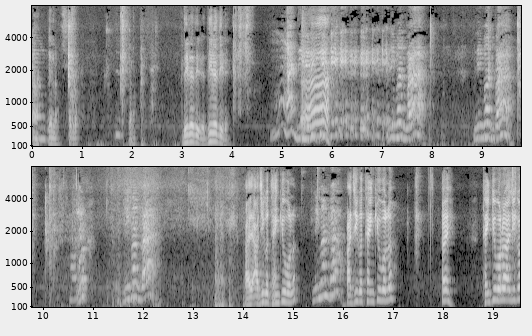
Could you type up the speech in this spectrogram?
हाँ ये लो पकड़ो। चलो। धीरे धीरे धीरे धीरे। निमन बा। निमन बा। निमन बा। आज- आजी को थैंक यू बोलो। निमन बा। आजी को थैंक यू बोलो। है थैंक यू बोलो आजी को।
